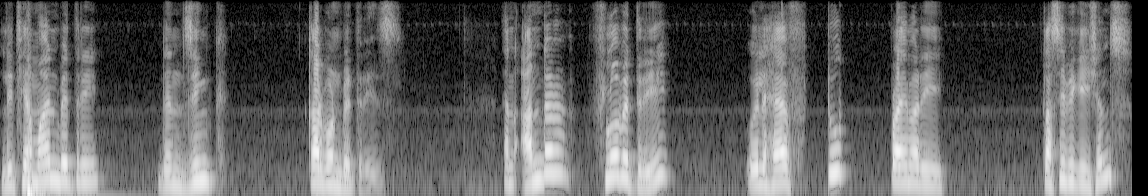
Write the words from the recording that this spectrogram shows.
lithium ion battery, then zinc carbon batteries. And under flow battery, we will have two primary classifications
